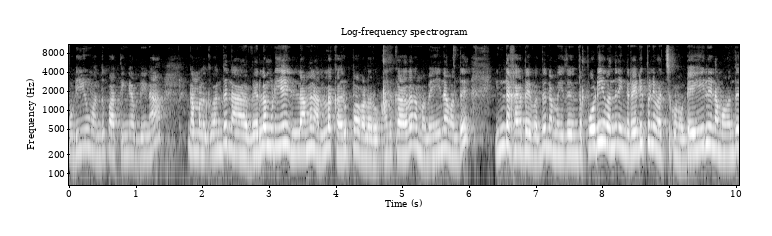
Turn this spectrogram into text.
முடியும் வந்து பார்த்திங்க அப்படின்னா நம்மளுக்கு வந்து நான் வெள்ளை முடியே இல்லாமல் நல்லா கருப்பாக வளரும். அதுக்காக தான் நம்ம மெயினாக வந்து இந்த ஹேர் டை வந்து நம்ம இது இந்த பொடியை வந்து நீங்கள் ரெடி பண்ணி வச்சுக்கணும். டெய்லி நம்ம வந்து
